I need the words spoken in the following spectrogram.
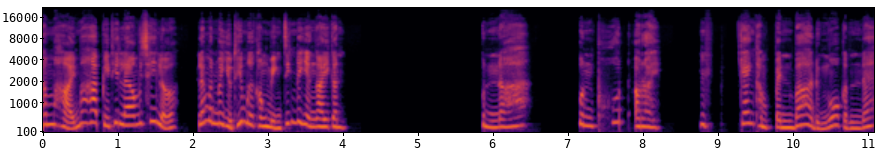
ทำหายเมื่อห้าปีที่แล้วไม่ใช่เหรอ แล้วมันมาอยู่ที่มือของหมิงจิ้งได้ยังไงกัน คุณนะ คุณพูดอะไร ล้งทำเป็นบ้าหรือโง่กันแน่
